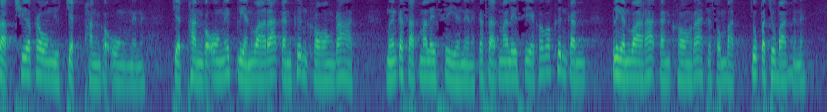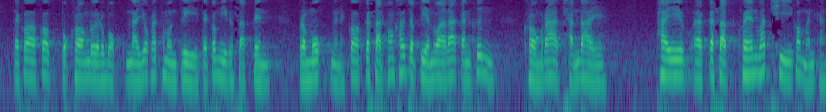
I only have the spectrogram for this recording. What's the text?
ษัตริย์เชื่อพระองค์อยู่เจ็ดพันกว่าองค์เนี่ยนะเจ็ดพันกว่าองค์นี้เปลี่ยนวาระกันขึ้นครองราชเหมือนกษัตริย์มาเลเซียเนี่ยนะกษัตริย์มาเลเซียเขาก็ขึ้นกันเปลี่ยนวาระการครองราชสมบัติยุคปัจจุบันเนี่ยนะ แต่ก็ก็ปกครองโดยระบบนายกรัฐมนตรี แต่ก็มีกษัตริย์เป็นประมุขเนี่ยนะก็กษัตริย์ของเขาจะเปลี่ยนวาระกันขึ้นครองราชฉันใดภัยกษัตริย์แคว้นวัดชีก็เหมือนกัน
